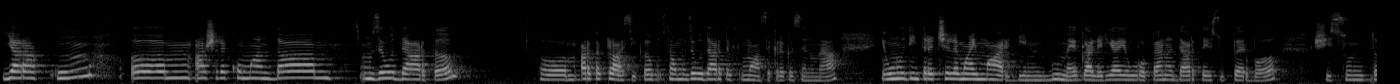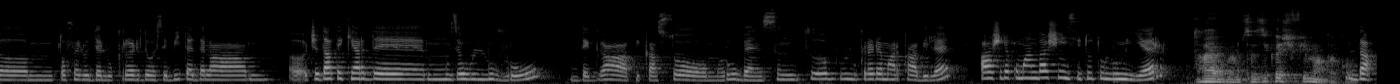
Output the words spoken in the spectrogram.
Iar acum um, aș recomanda Muzeul de Artă, um, artă clasică sau Muzeul de Arte Frumoase, cred că se numea. E unul dintre cele mai mari din lume, Galeria Europeană de Arte e superbă și sunt um, tot felul de lucrări deosebite de la uh, cedate chiar de Muzeul Louvre, Degas, Picasso, Rubens, sunt uh, lucrări remarcabile. Aș recomanda și Institutul Lumière, Aia vreau să zic că e și filmat acolo. da,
